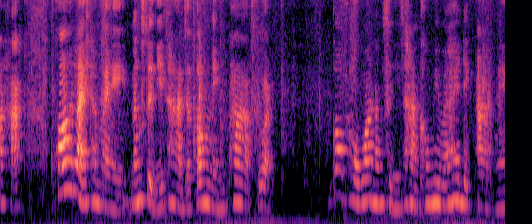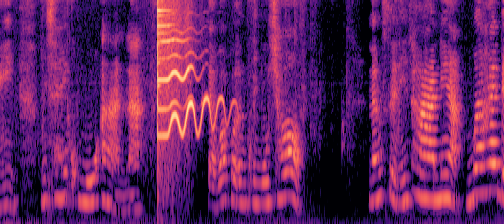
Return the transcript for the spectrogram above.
นะคะ เพราะอะไรทำไมหนังสือนิทานจะต้องเน้นภาพด้วย ก็เพราะว่าหนังสือนิทานเขามีไว้ให้เด็กอ่านไงไม่ใช่ให้ครูมูอ่านนะ แต่ว่าเพอเอิญครูมูชอบ หนังสือนิทานเนี่ยเมื่อให้เ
